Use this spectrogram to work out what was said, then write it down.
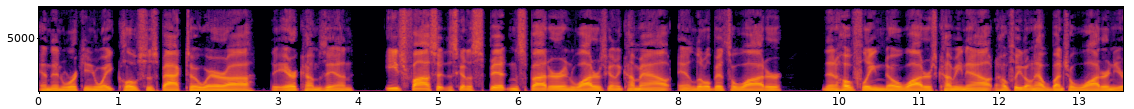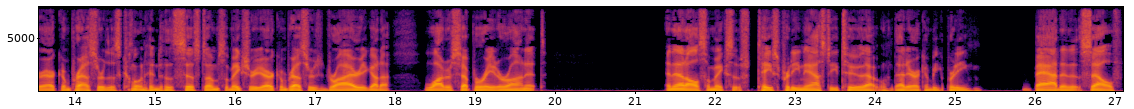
and then working your way closest back to where uh, the air comes in each faucet is going to spit and sputter and water's going to come out and little bits of water. Then hopefully no water's coming out. Hopefully you don't have a bunch of water in your air compressor that's going into the system. So make sure your air compressor is dry or you got a water separator on it. And that also makes it taste pretty nasty too. That that air can be pretty bad in itself.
